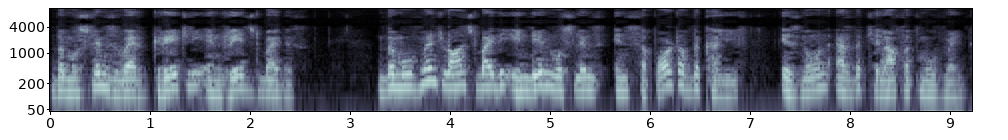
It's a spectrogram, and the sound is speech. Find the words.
The Muslims were greatly enraged by this. The movement launched by the Indian Muslims in support of the Caliph is known as the Khilafat movement.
